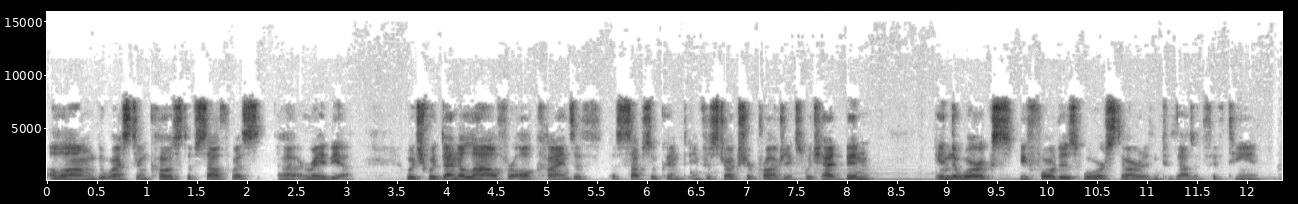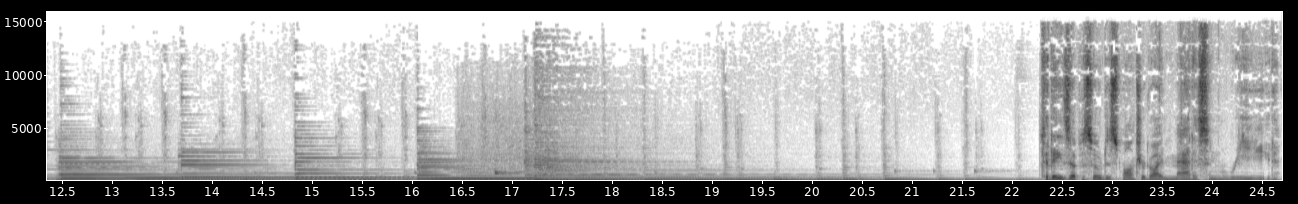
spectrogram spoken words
along the western coast of southwest uh, Arabia, which would then allow for all kinds of subsequent infrastructure projects, which had been in the works before this war started in 2015. Today's episode is sponsored by Madison Reed.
